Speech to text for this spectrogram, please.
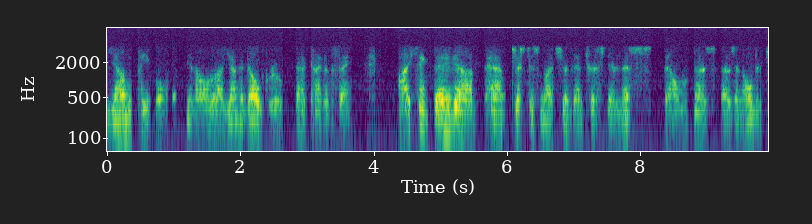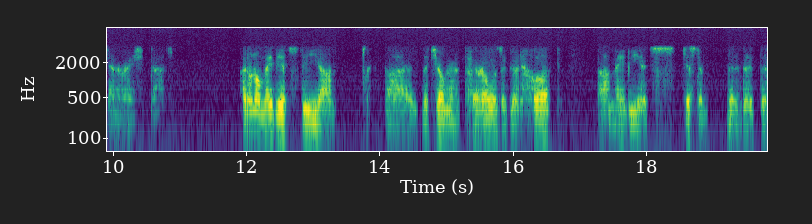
young people, you know, a young adult group, that kind of thing, I think they uh, have just as much of interest in this film as as an older generation does. I don't know. Maybe it's the uh, uh, the Children of Peril is a good hook. Uh, maybe it's just a, the, the the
